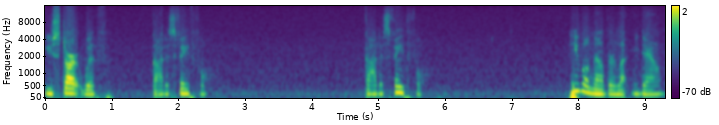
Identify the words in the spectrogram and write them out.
You start with God is faithful. God is faithful. He will never let me down.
